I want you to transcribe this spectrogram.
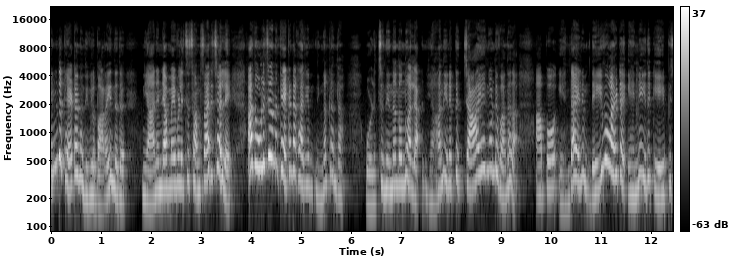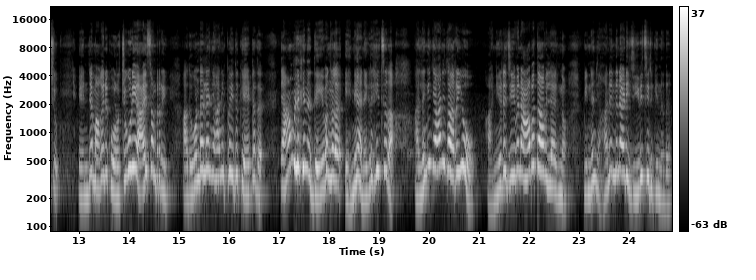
എന്ത് കേട്ടാണ് നിങ്ങൾ പറയുന്നത്? ഞാൻ എന്റെ അമ്മയെ വിളിച്ച് സംസാരിച്ചല്ലേ അത് ഒളിച്ചു നിന്ന് കേൾക്കേണ്ട കാര്യം നിങ്ങൾക്കെന്താ? ഒളിച്ചു നിന്നതൊന്നുമല്ല ഞാൻ നിനക്ക് ചായയും കൊണ്ട് വന്നതാ. അപ്പോൾ എന്തായാലും ദൈവമായിട്ട് എന്നെ ഇത് കേൾപ്പിച്ചു. എന്റെ മകന് കുറച്ചുകൂടി ആയുസുണ്ടറി അതുകൊണ്ടല്ലേ ഞാനിപ്പോൾ ഇത് കേട്ടത്. ഞാൻ വിളിക്കുന്ന ദൈവങ്ങൾ എന്നെ അനുഗ്രഹിച്ചതാ. അല്ലെങ്കിൽ ഞാനിത് അറിയോ അനിയുടെ ജീവൻ ആപത്താവില്ലായിരുന്നോ? പിന്നെ ഞാൻ എന്തിനാടി ജീവിച്ചിരിക്കുന്നത്?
